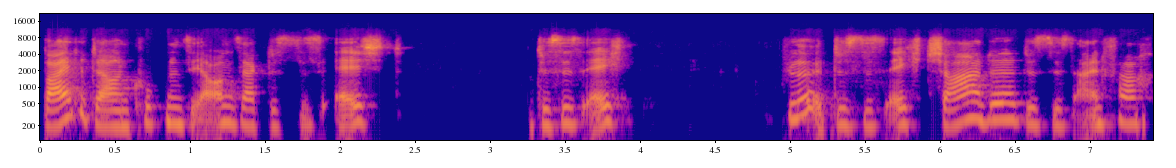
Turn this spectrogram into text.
beide da und guckten uns die Augen und sagten, das ist echt, das ist echt blöd, das ist echt schade, das ist einfach,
